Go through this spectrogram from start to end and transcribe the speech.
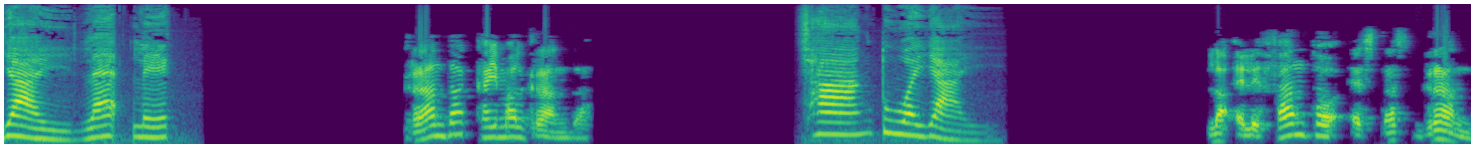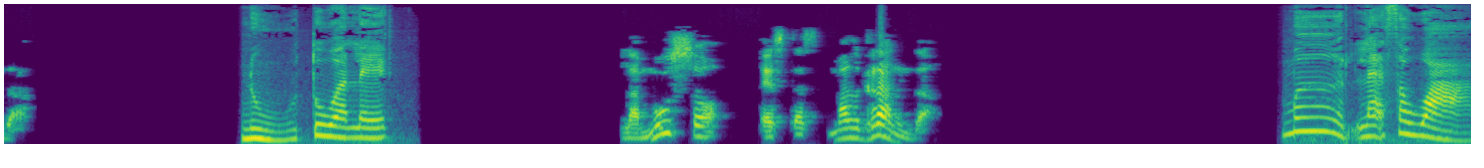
ใหญ่และเล็ก granda kaj malgranda ช้างตัวใหญ่ La elefanto estas granda หนูตัวเล็ก La muso estas malgranda มืดและสว่าง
